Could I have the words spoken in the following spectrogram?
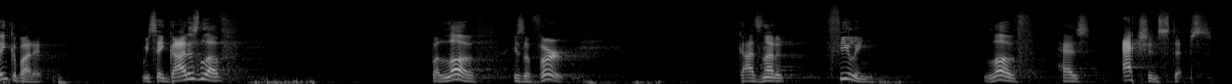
Think about it. We say God is love, but love is a verb. God's not a feeling. Love has action steps.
